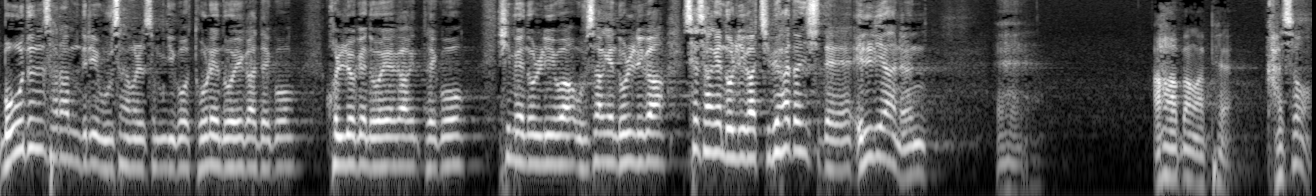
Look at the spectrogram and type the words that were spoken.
모든 사람들이 우상을 섬기고 돈의 노예가 되고 권력의 노예가 되고 힘의 논리와 우상의 논리가 세상의 논리가 지배하던 시대에 엘리야는 예, 아하방 앞에 가서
